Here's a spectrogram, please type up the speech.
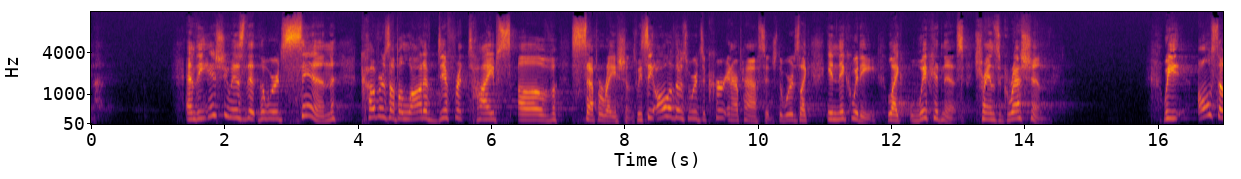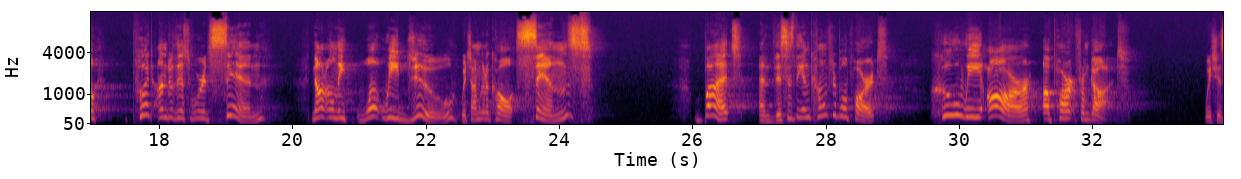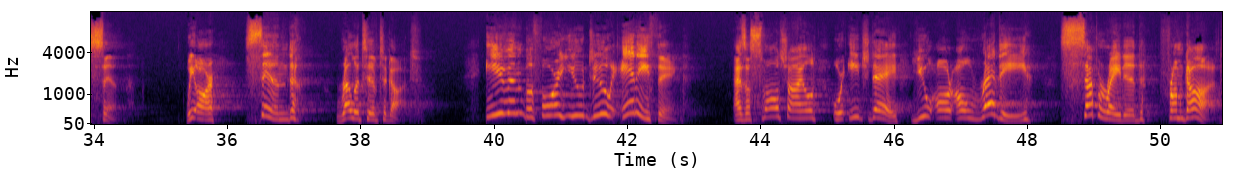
And the issue is that the word sin covers up a lot of different types of separations. We see all of those words occur in our passage. The words like iniquity, like wickedness, transgression. We also put under this word sin not only what we do, which I'm going to call sins, but, and this is the uncomfortable part, who we are apart from God, which is sin. We are sinned relative to God. Even before you do anything, as a small child or each day, you are already separated from God.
